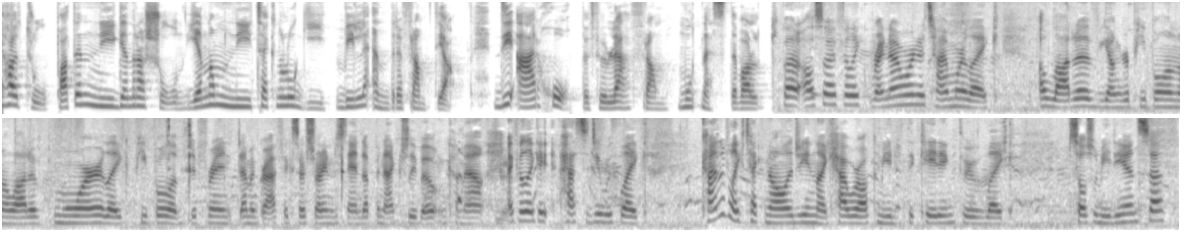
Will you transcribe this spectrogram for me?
har tro på at en ny generasjon gjennom ny teknologi vil endre framtida. De er håpefulle fram mot neste valg. But also I feel like right now we're in a time where like a lot of younger people and a lot of more like people of different demographics are starting to stand up and actually vote and come out. I feel like it has to do with like kind of like technology and like how we're all communicating through like social media and stuff.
